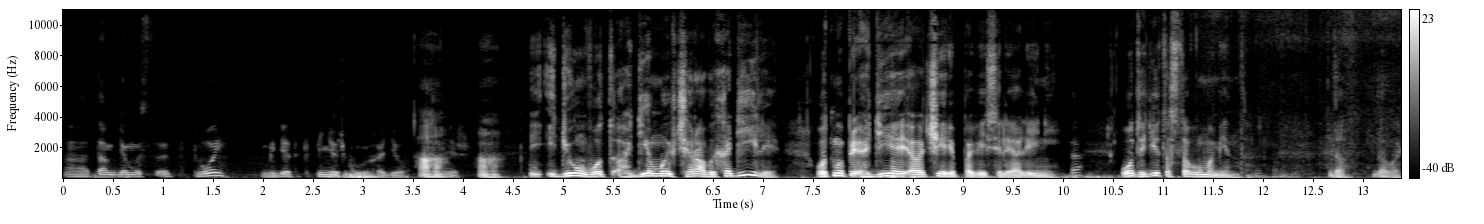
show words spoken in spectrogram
там, где мы, это твой, где-то к пенечку выходил, Ага. помнишь? Ага. Идем вот, где мы вчера выходили, вот мы, где э, череп повесили оленей. Да. Вот где-то с того момента. Да, давай.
